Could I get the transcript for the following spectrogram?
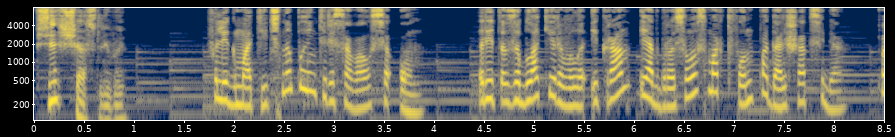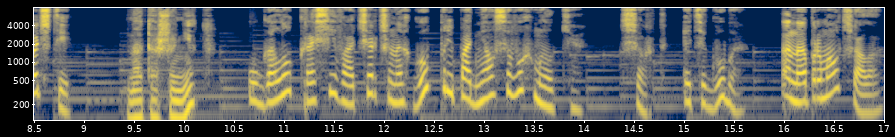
Все счастливы. Флегматично поинтересовался он. Рита заблокировала экран и отбросила смартфон подальше от себя. Почти. Наташа нет? Уголок красиво очерченных губ приподнялся в ухмылке. Черт, эти губы. Она промолчала.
